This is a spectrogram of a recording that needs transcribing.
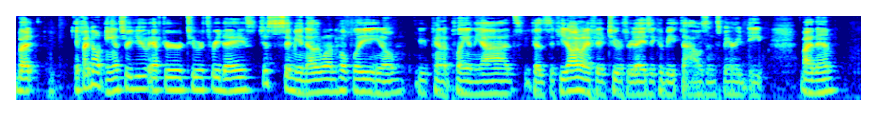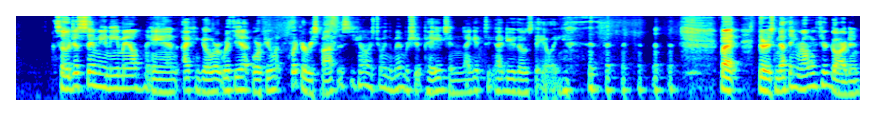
but if I don't answer you after two or three days, just send me another one. Hopefully, you know, you're kind of playing the odds because if you don't after two or three days, it could be thousands buried deep by then. So just send me an email and I can go over it with you. Or if you want quicker responses, you can always join the membership page and I get to, I do those daily. but there's nothing wrong with your garden.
